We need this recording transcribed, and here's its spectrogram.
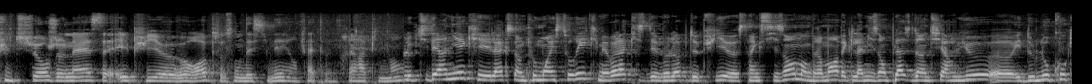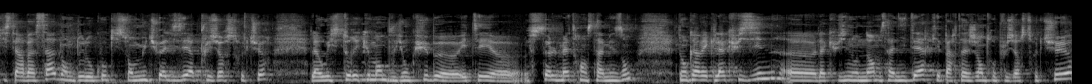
culture, jeunesse et puis Europe se sont dessinés en fait très rapidement. Le petit dernier qui est l'axe un peu moins historique, mais voilà, qui se développe depuis 5-6 ans, donc vraiment avec la mise en place d'un tiers-lieu et de locaux qui servent à ça, donc de locaux qui sont mutualisés à plusieurs structures, là où historiquement Bouillon Cube était seul maître en sa maison. Donc avec la cuisine, la cuisine aux normes sanitaires qui est partagée entre plusieurs structures,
